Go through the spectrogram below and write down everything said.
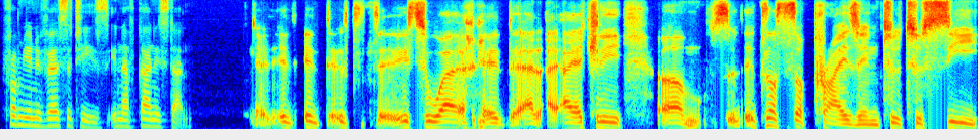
from universities in Afghanistan. It, it, it it's why it, I, I, actually um, it's not surprising to to see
